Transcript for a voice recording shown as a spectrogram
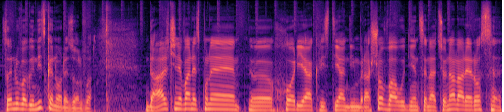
Să nu vă gândiți că nu o rezolvă. Da, altcineva ne spune uh, Horia Cristian din Brașov, audiență națională, are rost să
